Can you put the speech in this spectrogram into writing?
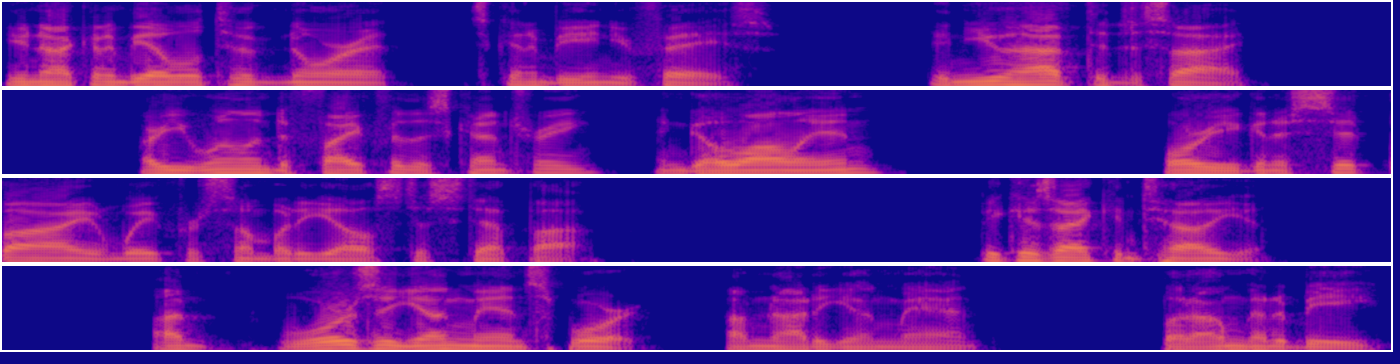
You're not going to be able to ignore it. It's going to be in your face. And you have to decide are you willing to fight for this country and go all in? Or are you going to sit by and wait for somebody else to step up? Because I can tell you, I'm war's a young man's sport. I'm not a young man, but I'm going to be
